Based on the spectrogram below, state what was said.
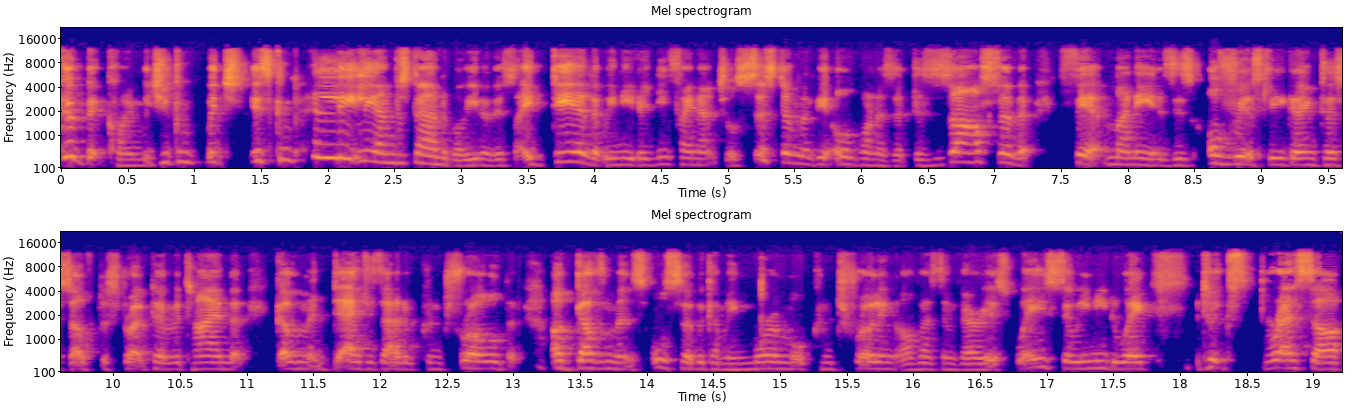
good bitcoin which you can which is completely understandable. You know this idea that we need a new financial system that the old one is a disaster that fiat money is is obviously going to self-destruct over time that government debt is out of control that our government's also becoming more and more controlling of us in various ways. So we need a way to express our,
